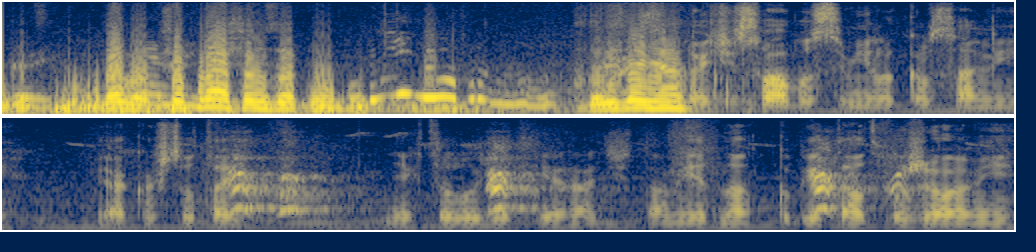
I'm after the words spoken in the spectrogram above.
Okej. Dobra, przepraszam za kłopot. Nie, nie ma problemu. Do widzenia. Słuchajcie, słabo z tymi lokalsami. Jakoś tutaj nie chcą ludzie otwierać. Tam jedna kobieta otworzyła mi,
